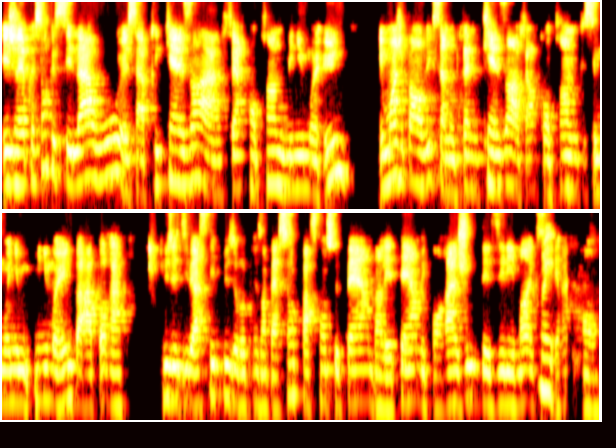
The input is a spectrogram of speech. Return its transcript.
et j'ai l'impression que c'est là où euh, ça a pris 15 ans à faire comprendre mini moins une. Et moi, j'ai pas envie que ça nous prenne 15 ans à faire comprendre que c'est mini moins une par rapport à plus de diversité, plus de représentation, parce qu'on se perd dans les termes et qu'on rajoute des éléments, etc., qu'on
